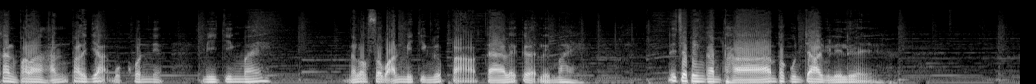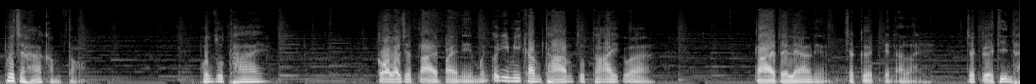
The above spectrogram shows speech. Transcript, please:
ขั้นพระอรหันต์พระยะบุคคลเนี่ยมีจริงไหม นรกสวรรค์มีจริงหรือเปล่าแต่เลยเกิดหรือไม่ นี่จะเป็นคำถามพระคุณเจ้าอยู่เรื่อย ๆ เพื่อจะหาคำตอบ ผลสุดท้าย ก่อนเราจะตายไปเนี่ยมันก็ยังมีคำถามสุดท้ายว่า ตายไปแล้วเนี่ยจะเกิดเป็นอะไร จะเกิดที่ไหน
